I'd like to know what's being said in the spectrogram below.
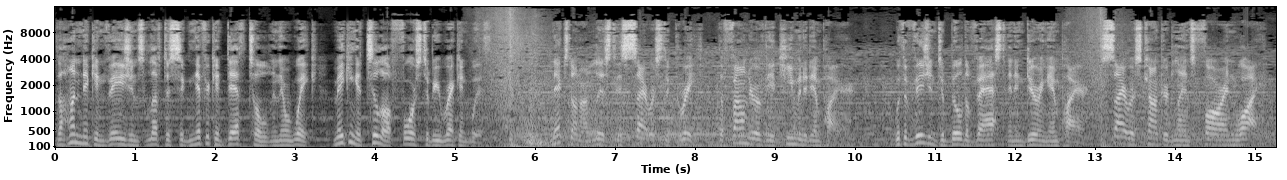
the Hunnic invasions left a significant death toll in their wake, making Attila a force to be reckoned with. Next on our list is Cyrus the Great, the founder of the Achaemenid Empire. With a vision to build a vast and enduring empire, Cyrus conquered lands far and wide,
